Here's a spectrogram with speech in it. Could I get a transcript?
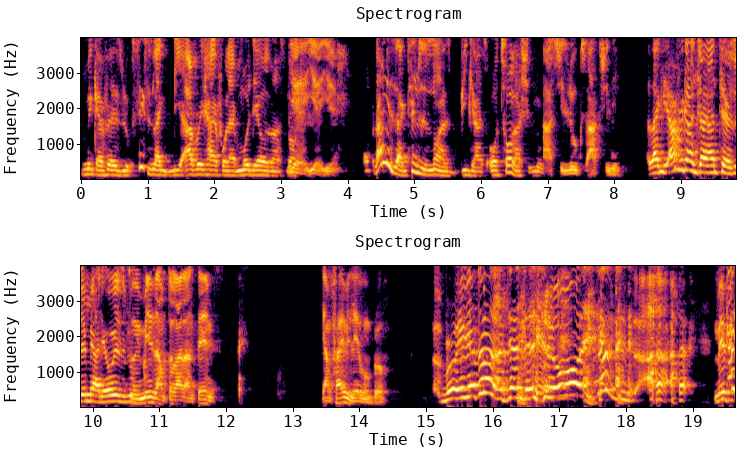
make her first look. Six is like the average height for like models and stuff. Yeah, yeah, yeah. That means like Tems is not as big as or tall as she looks. As she looks, actually. Like the African giant Tems, me, they always So look. it means I'm taller than Tems. Yeah, I'm five eleven, bro. Bro, if you're taller than Tems, then you know Tems is. Maybe, me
